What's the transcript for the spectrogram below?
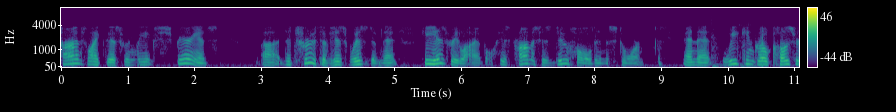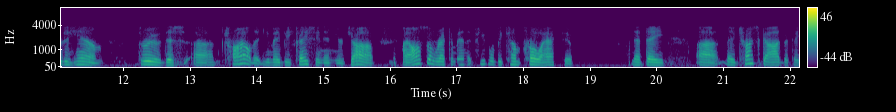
times like this when we experience uh, the truth of his wisdom that he is reliable. His promises do hold in the storm, and that we can grow closer to him through this uh, trial that you may be facing in your job. I also recommend that people become proactive, that they uh, they trust God, but they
